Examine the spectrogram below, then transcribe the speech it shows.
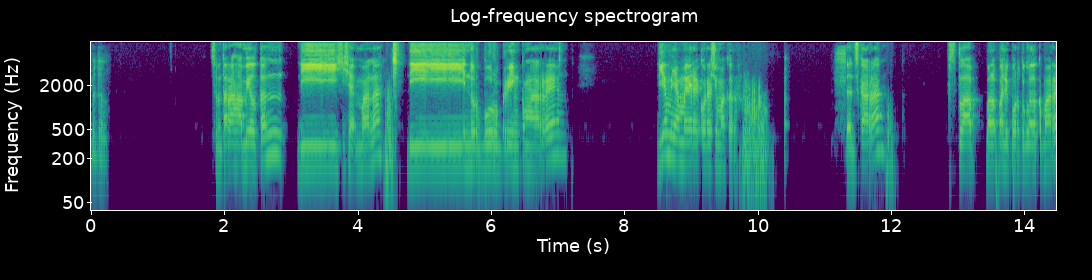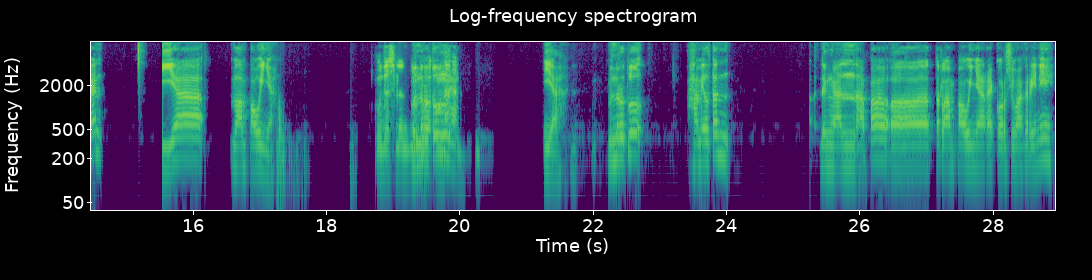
betul Sementara Hamilton di mana? Di Nürburgring kemarin dia menyamai rekornya Schumacher. Dan sekarang setelah balapan di Portugal kemarin dia melampauinya. udah 92 Menurut lu- kemenangan Iya. Menurut lu Hamilton dengan apa eh, terlampauinya rekor Schumacher ini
